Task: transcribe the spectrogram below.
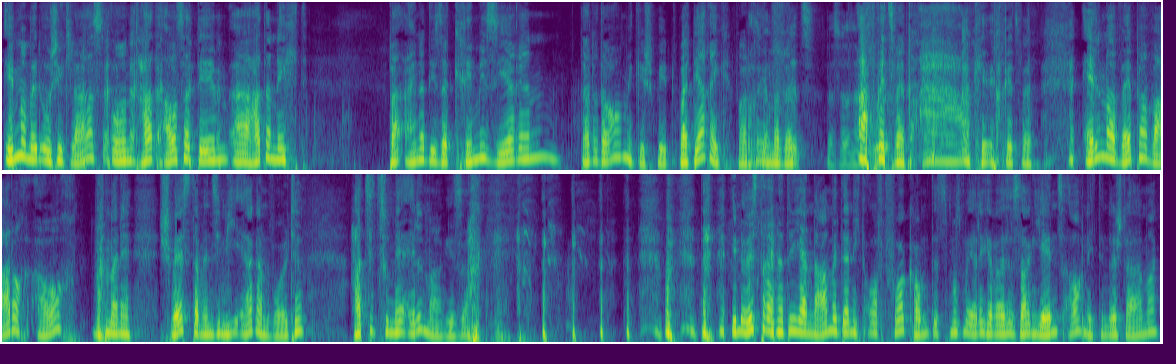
Immer mit Uschi Glas und hat außerdem, äh, hat er nicht bei einer dieser Krimiserien, da hat er doch auch mitgespielt. Bei Derek war doch Das war Elmar Wepper. Das war sein Ah, Bruder. Fritz Wepper. Ah, okay, Fritz Wepper. Elmar Wepper war doch auch, weil meine Schwester, wenn sie mich ärgern wollte, hat sie zu mir Elmar gesagt. In Österreich natürlich ein Name, der nicht oft vorkommt. Das muss man ehrlicherweise sagen, Jens auch nicht in der Steiermark.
